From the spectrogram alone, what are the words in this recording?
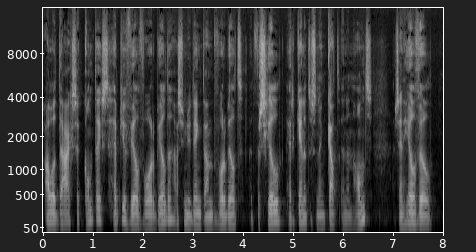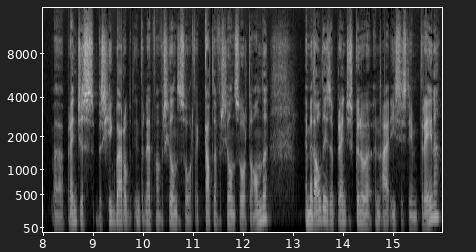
alledaagse context heb je veel voorbeelden. Als je nu denkt aan bijvoorbeeld het verschil herkennen tussen een kat en een hond. Er zijn heel veel prentjes beschikbaar op het internet van verschillende soorten katten, verschillende soorten honden. En met al deze prentjes kunnen we een AI-systeem trainen.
